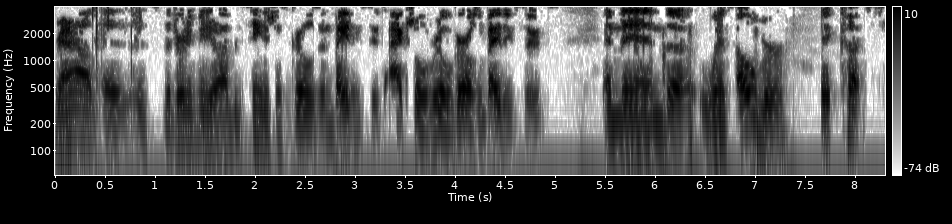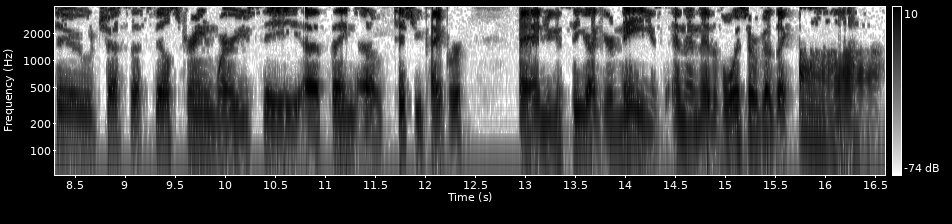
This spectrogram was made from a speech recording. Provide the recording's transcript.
Right now, uh, it's the dirty video I've been seeing is just girls in bathing suits, actual real girls in bathing suits. And then the, when it's over, it cuts to just a still screen where you see a thing of tissue paper, and you can see like your knees, and then the voiceover goes like ah,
